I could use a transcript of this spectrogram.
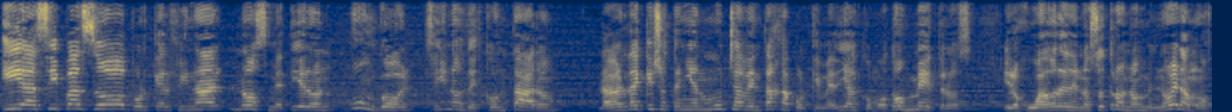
Y así pasó porque al final nos metieron un gol, ¿sí? nos descontaron. La verdad es que ellos tenían mucha ventaja porque medían como 2 metros y los jugadores de nosotros no, no éramos,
